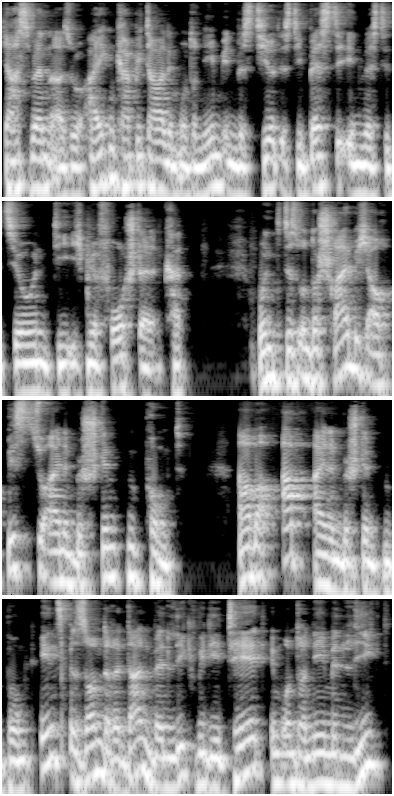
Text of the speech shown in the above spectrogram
ja, Sven, also Eigenkapital im Unternehmen investiert ist die beste Investition, die ich mir vorstellen kann. Und das unterschreibe ich auch bis zu einem bestimmten Punkt. Aber ab einem bestimmten Punkt, insbesondere dann, wenn Liquidität im Unternehmen liegt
